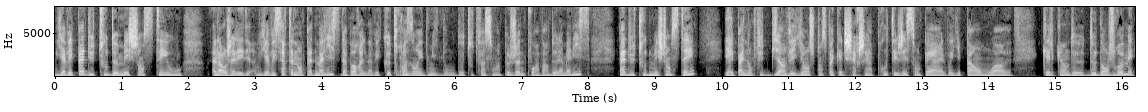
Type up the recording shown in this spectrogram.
Il n'y avait pas du tout de méchanceté ou alors j'allais dire, il y avait certainement pas de malice. D'abord, elle n'avait que trois ans et demi, donc de toute façon un peu jeune pour avoir de la malice. Pas du tout de méchanceté. Il n'y avait pas non plus de bienveillance. Je pense pas qu'elle cherchait à protéger son père. Elle voyait pas en moi euh, quelqu'un de, de, dangereux. Mais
